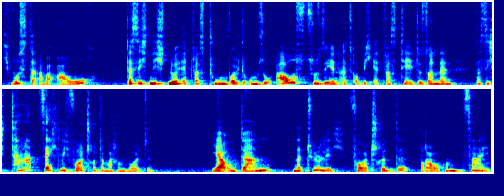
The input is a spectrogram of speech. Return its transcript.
Ich wusste aber auch, dass ich nicht nur etwas tun wollte, um so auszusehen, als ob ich etwas täte, sondern dass ich tatsächlich Fortschritte machen wollte. Ja, und dann, natürlich, Fortschritte brauchen Zeit.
